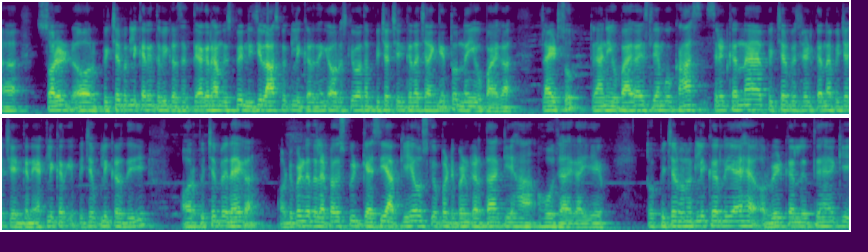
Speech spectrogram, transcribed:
सॉलिड और पिक्चर पर क्लिक करेंगे तभी कर सकते हैं। अगर हम इस पर नीचे लास्ट पे क्लिक कर देंगे और उसके बाद हम पिक्चर चेंज करना चाहेंगे तो नहीं हो पाएगा। स्लाइड शो तो यहाँ नहीं हो पाएगा। इसलिए हमको कहाँ सेलेक्ट करना है? पिक्चर पे सिलेक्ट करना है पिक्चर चेंज करना है। क्लिक करके पिक्चर क्लिक कर दीजिए और पिक्चर पे रहेगा। और डिपेंड करता है लैपटॉप स्पीड कैसी आपकी है, उसके ऊपर डिपेंड करता है कि हाँ हो जाएगा ये। तो पिक्चर पर हमने क्लिक कर लिया है और वेट कर लेते हैं कि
